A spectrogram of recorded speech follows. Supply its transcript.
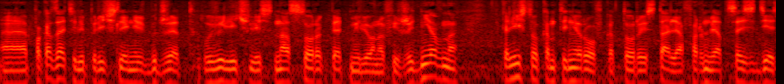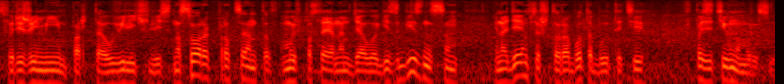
э, показатели перечислений в бюджет увеличились на 45 миллионов ежедневно. Количество контейнеров, которые стали оформляться здесь в режиме импорта, увеличились на 40%. Мы в постоянном диалоге с бизнесом и надеемся, что работа будет идти в позитивном русле.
